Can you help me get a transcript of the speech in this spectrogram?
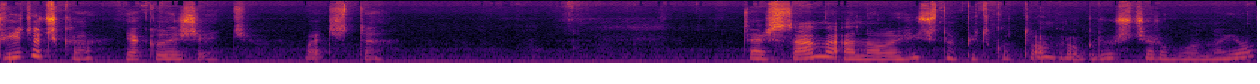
Квіточка як лежить, бачите? Те ж саме аналогічно під кутом роблю з червоною.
